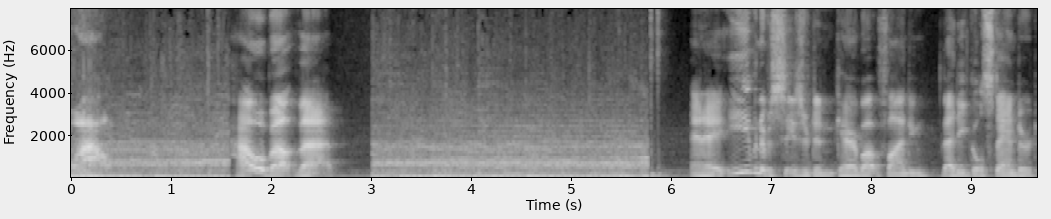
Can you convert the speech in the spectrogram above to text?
Wow. How about that? And hey, even if Caesar didn't care about finding that eagle standard,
